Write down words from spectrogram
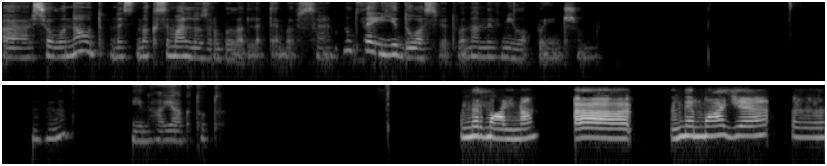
е, що вона от нас- максимально зробила для тебе все. Ну, це її досвід, вона не вміла по-іншому. Угу. Інга, як тут? Нормально. Е, немає е,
